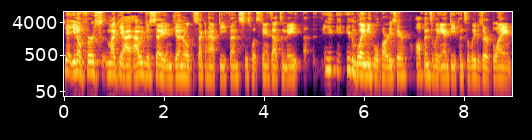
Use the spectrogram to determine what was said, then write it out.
Yeah, you know, first, Mikey, I, I, would just say in general, the second half defense is what stands out to me. You, you can blame equal parties here, offensively and defensively, deserve blame.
